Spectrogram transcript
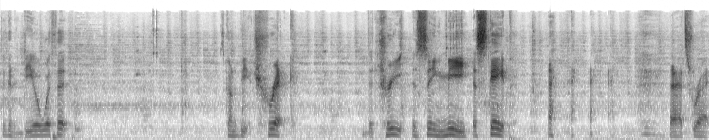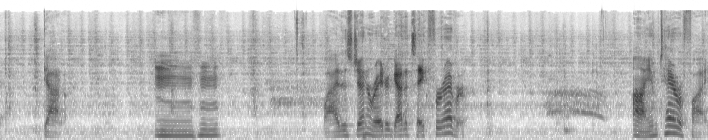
They're gonna deal with it. It's gonna be a trick. The treat is seeing me escape. That's right. Got him. Mm-hmm. Why this generator gotta take forever? I am terrified.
